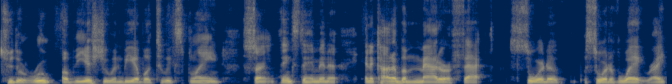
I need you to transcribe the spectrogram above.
to the root of the issue and be able to explain certain things to him in a in a kind of a matter of fact sort of sort of way, right?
